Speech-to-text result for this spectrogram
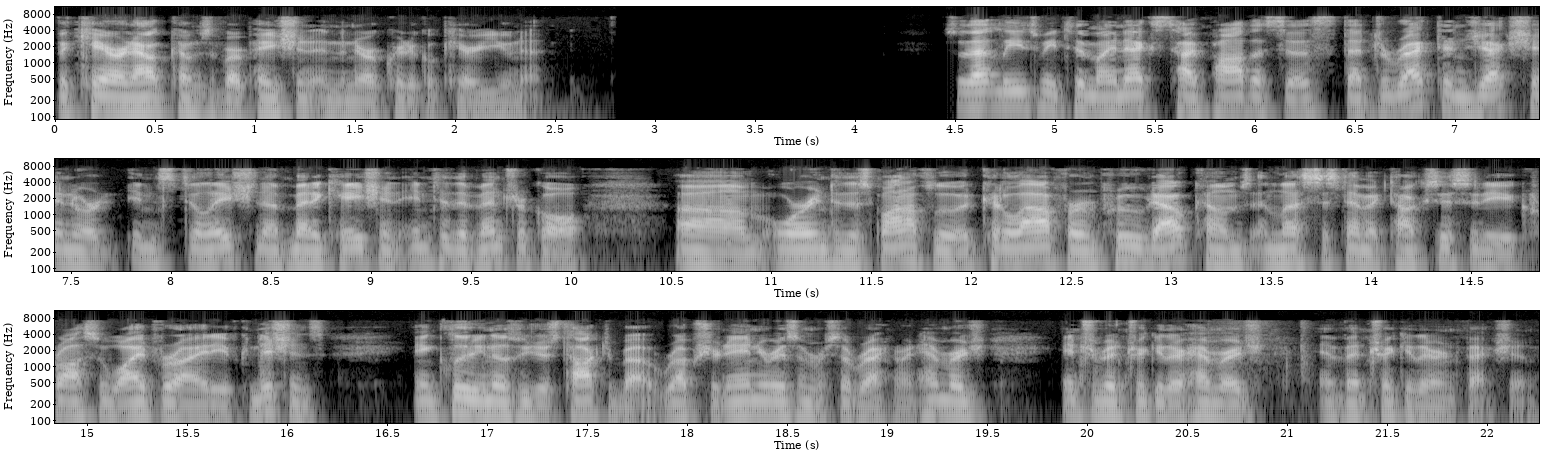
the care and outcomes of our patient in the neurocritical care unit. So that leads me to my next hypothesis that direct injection or instillation of medication into the ventricle um, or into the spinal fluid could allow for improved outcomes and less systemic toxicity across a wide variety of conditions, including those we just talked about ruptured aneurysm or subarachnoid hemorrhage, intraventricular hemorrhage, and ventricular infection.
